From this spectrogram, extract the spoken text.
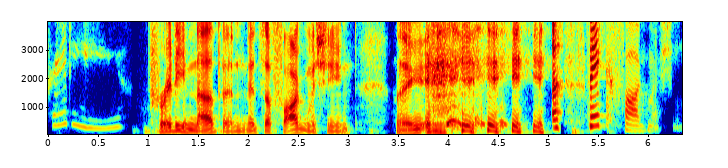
pretty. pretty nothing. It's a fog machine, like A thick fog machine.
